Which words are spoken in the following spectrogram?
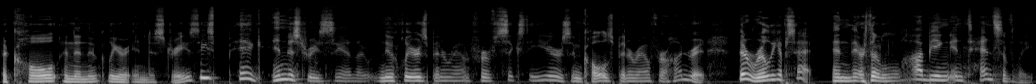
the coal and the nuclear industries, these big industries, you know, the nuclear's been around for 60 years and coal's been around for 100. They're really upset, and they're, they're lobbying intensively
